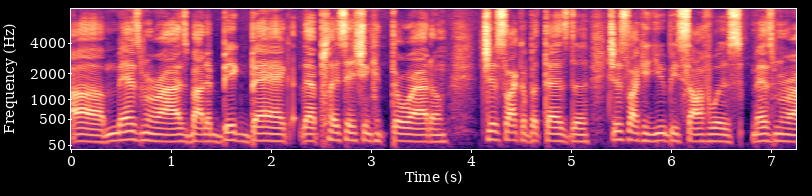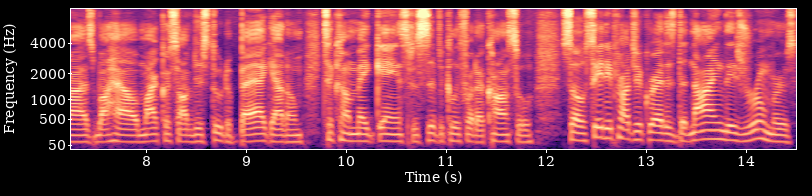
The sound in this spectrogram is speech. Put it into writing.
uh, mesmerized by the big bag that PlayStation can throw at them, just like a Bethesda, just like a Ubisoft was mesmerized by how Microsoft just threw the bag at them to come make games specifically for their console. So CD Projekt Red is denying these rumors,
